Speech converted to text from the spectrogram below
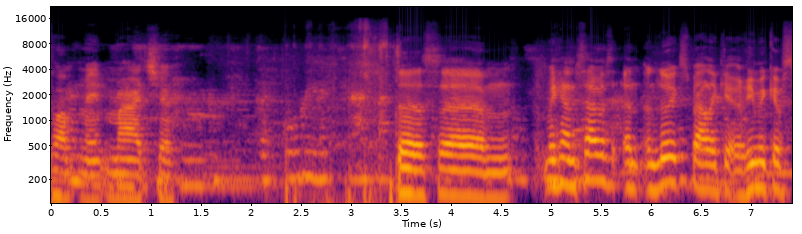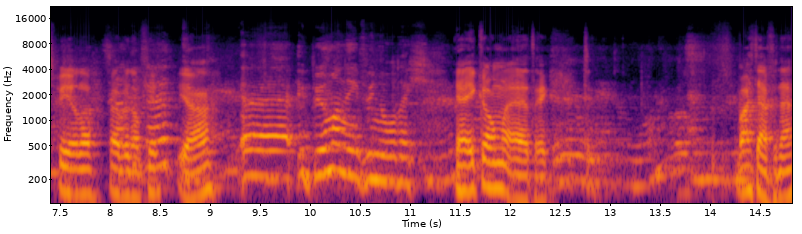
van mijn maatje. Dus um, we gaan zelfs een, een leuk spelletje, Cup spelen. We hebben nog veel. Ja. Uh, uw buurman heeft u nodig. Ja, ik kan me uittrekken. Wacht even, hè.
